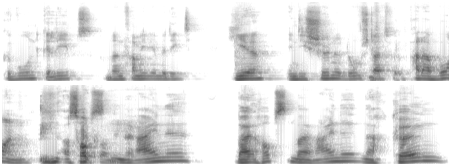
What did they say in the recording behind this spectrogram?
gewohnt, gelebt und dann familienbedingt hier in die schöne Domstadt Paderborn. Aus Hobsten in Rheine, bei Hobsten bei Rheine nach Köln,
